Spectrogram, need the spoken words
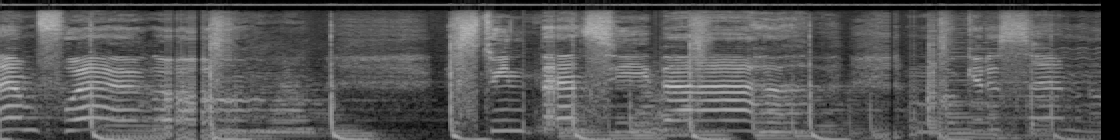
en fuego, es tu intensidad, no quieres ser...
